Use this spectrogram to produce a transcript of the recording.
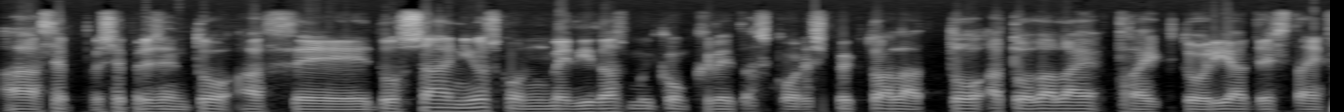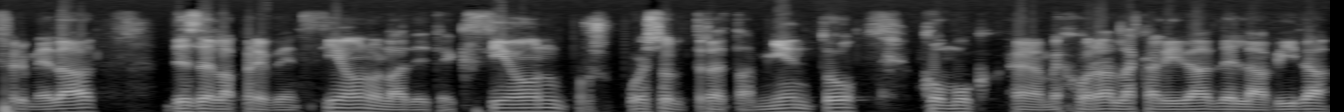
ah, se, se, presentó hace dos años con medidas muy concretas con respecto a, la, a toda la trayectoria de esta enfermedad desde la prevención o la detección, por supuesto el tratamiento, cómo eh, mejorar la calidad de la vida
